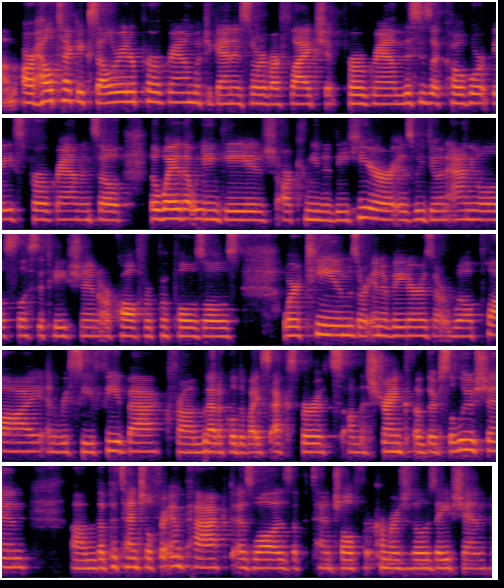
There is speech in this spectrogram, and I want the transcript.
Um, our Health Tech Accelerator program, which again is sort of our flagship program, this is a cohort based program. And so the way that we engage our community here is we do an annual solicitation or call for proposals where teams or innovators are, will apply and receive feedback from medical device experts on the strength of their solution um, the potential for impact as well as the potential for commercialization.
